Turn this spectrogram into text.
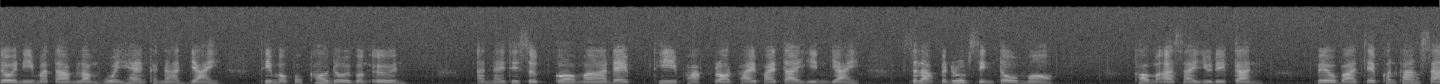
โดยหนีมาตามลำห้วยแห้งขนาดใหญ่ที่มาพบเข้าโดยบังเอิญ อันในที่สุดก็มาได้ที่พักปลอดภัยภายใต้หินใหญ่ สลักเป็นรูปสิงโตหมอบ เข้ามาอาศัยอยู่ด้วยกัน เบลบาดเจ็บค่อนข้างสา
